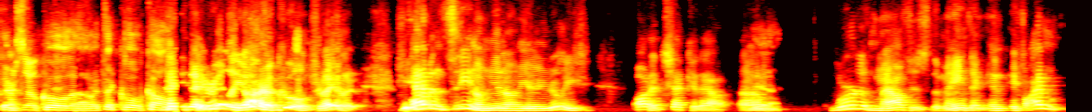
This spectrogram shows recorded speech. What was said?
They're so cool, though. It's a cool call. They, they, really are a cool trailer. If you haven't seen them, you know, you really ought to check it out. Um, yeah. Word of mouth is the main thing. And if I'm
